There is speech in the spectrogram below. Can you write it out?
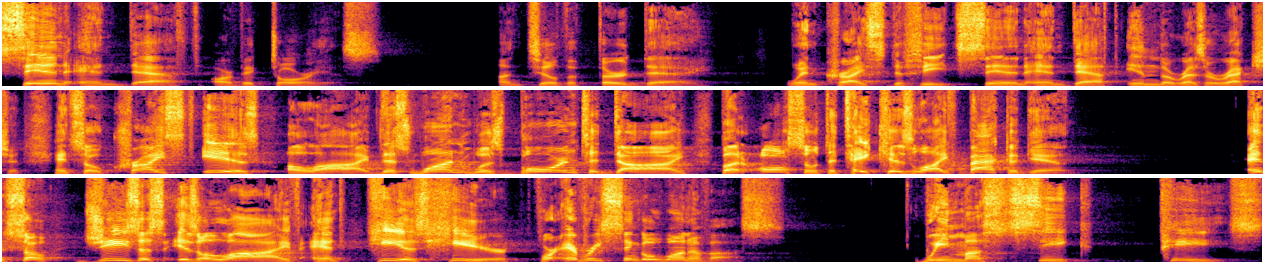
Sin and death are victorious until the third day when Christ defeats sin and death in the resurrection. And so Christ is alive. This one was born to die, but also to take his life back again. And so Jesus is alive and he is here for every single one of us. We must seek peace.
